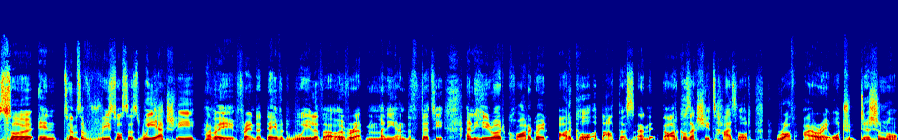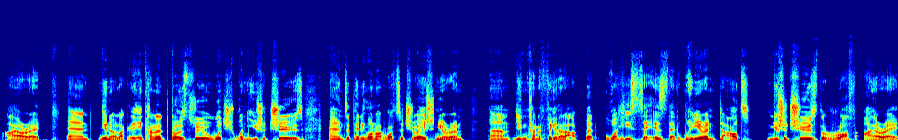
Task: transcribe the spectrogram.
so, in terms of resources, we actually have a friend, a David Weliver, over at Money Under 30, and he wrote quite a great article about this. And the article is actually titled Roth IRA or Traditional IRA. And, you know, like it kind of goes through which one you should choose. And depending on not what situation you're in, um, you can kind of figure that out. But what he says that when you're in doubt, you should choose the Roth IRA.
